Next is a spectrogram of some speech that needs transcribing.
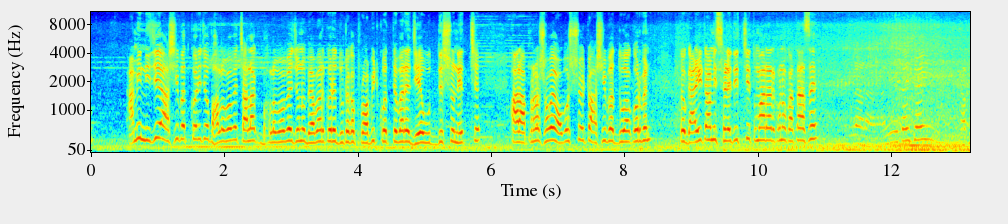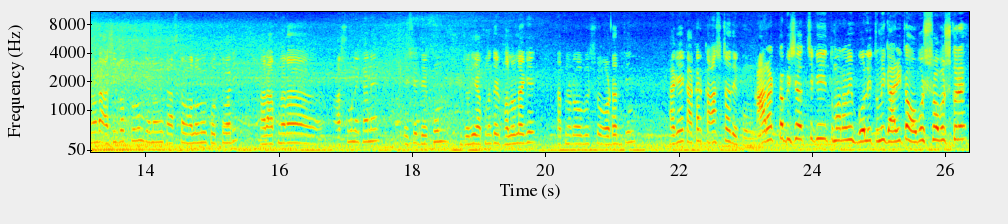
আমি নিজে আশীর্বাদ করি যে ভালোভাবে চালাক, ভালোভাবে যেন ব্যবহার করে দু টাকা প্রফিট করতে পারে, যে উদ্দেশ্য নিচ্ছে। আর আপনারা সবাই অবশ্যই একটু আশীর্বাদ, দোয়া করবেন। তো গাড়িটা আমি ছেড়ে দিচ্ছি, তোমার আর কোনো কথা আছে? এটাই চাই, আপনারা আশীর্বাদ করুন যেন আমি কাজটা ভালোভাবে করতে পারি। আর আপনারা আসুন এখানে, এসে দেখুন, যদি আপনাদের ভালো লাগে, আপনারা অবশ্যই অর্ডার দিন। আগে কাকার কাজটা দেখুন। আর একটা বিষয় হচ্ছে কি, তোমার আমি বলি, তুমি গাড়িটা অবশ্য অবশ্য করে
